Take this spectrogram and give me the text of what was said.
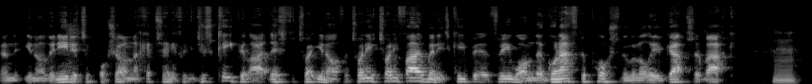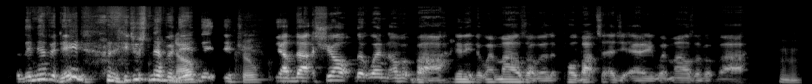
and you know they needed to push on. I kept saying if we can just keep it like this for 20, you know, for 20, 25 minutes, keep it at three one. They're going to have to push. They're going to leave gaps at back. Mm. But they never did. they just never no, did. They, true. they had that shot that went over bar, didn't it? That went miles over, that pulled back to edge area, went miles over bar. Mm.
